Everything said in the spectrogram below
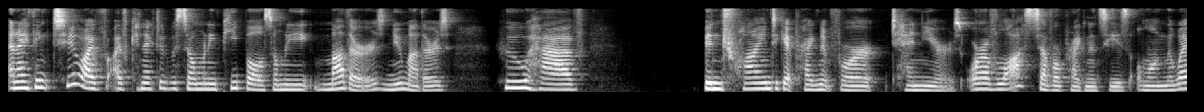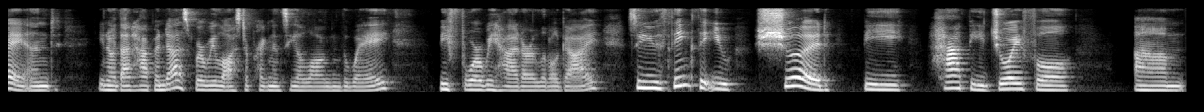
And I think too, I've I've connected with so many people, so many mothers, new mothers, who have been trying to get pregnant for 10 years or have lost several pregnancies along the way. And, you know, that happened to us where we lost a pregnancy along the way before we had our little guy. So you think that you should be happy, joyful, um,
